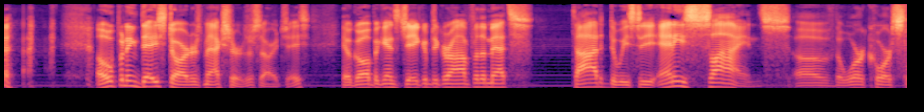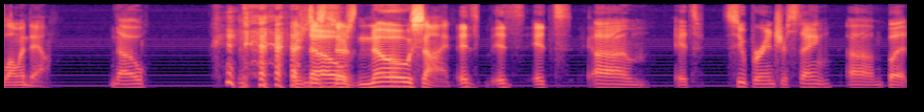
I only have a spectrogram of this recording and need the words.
Opening day starters Max Scherzer. Sorry, Chase. He'll go up against Jacob Degrom for the Mets. Todd, do we see any signs of the workhorse slowing down? No, There's just No. there's no sign. it's it's it's um it's super interesting um but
